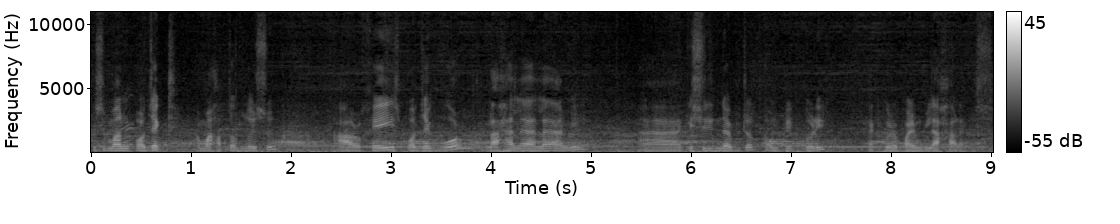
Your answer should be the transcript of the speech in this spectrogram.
কিছুমান প্ৰজেক্ট আমাৰ হাতত লৈছোঁ। আৰু সেই প্ৰজেক্টবোৰ লাহে লাহে লাহে আমি কিছুদিনৰ ভিতৰত কমপ্লিট কৰি শেষ কৰিব পাৰিম বুলি আশা ৰাখিছোঁ।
